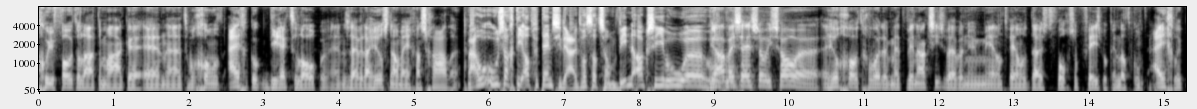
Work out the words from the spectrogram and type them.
goede foto laten maken. En uh, toen begon het eigenlijk ook direct te lopen. En dan zijn we daar heel snel mee gaan schalen. Maar hoe, hoe zag die advertentie eruit? Was dat zo'n winactie? Hoe, uh, hoe, ja, wij zijn sowieso uh, heel groot geworden met winacties. We hebben nu meer dan 200.000 volgers op Facebook. En dat komt eigenlijk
